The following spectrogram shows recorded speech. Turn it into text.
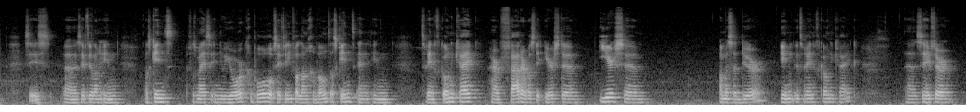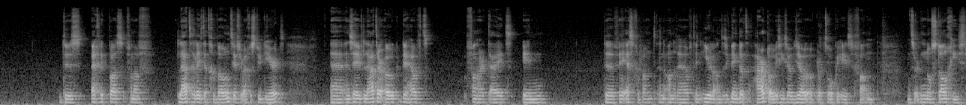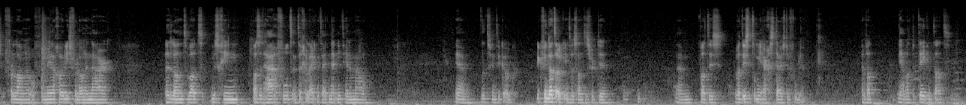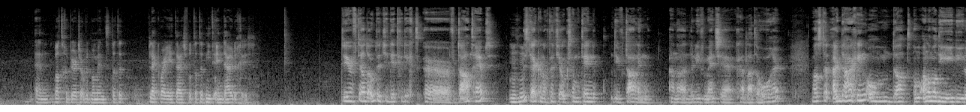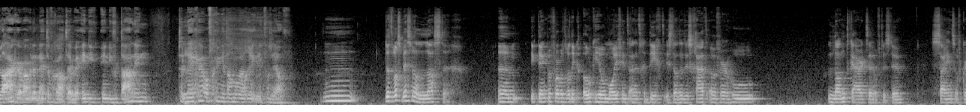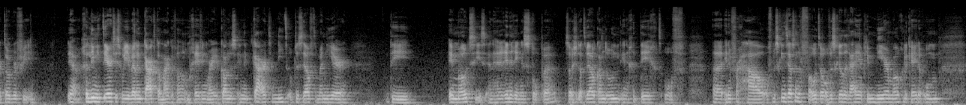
Ze, is, uh, ze heeft heel lang in, als kind, volgens mij is ze in New York geboren, of ze heeft in ieder geval lang gewoond als kind. En in het Verenigd Koninkrijk, haar vader was de eerste Ierse ambassadeur in het Verenigd Koninkrijk. Uh, ze heeft er dus eigenlijk pas vanaf latere leeftijd gewoond. Ze heeft er wel gestudeerd. Uh, en ze heeft later ook de helft van haar tijd in de VS gewoond en de andere helft in Ierland. Dus ik denk dat haar poëzie sowieso ook doortrokken is van een soort nostalgisch verlangen of een melancholisch verlangen naar het land wat misschien als het haren voelt en tegelijkertijd net niet helemaal. Ja, dat vind ik ook. Ik vind dat ook interessant, een soort de, um, wat, is, wat is het om je ergens thuis te voelen? En wat, ja, wat betekent dat? En wat gebeurt er op het moment dat het plek waar je je thuis voelt, dat het niet eenduidig is? Je vertelde ook dat je dit gedicht uh, vertaald hebt. Mm Sterker nog, dat je ook zo meteen die vertaling aan eh, de lieve mensen gaat laten horen. Was het een uitdaging om, dat, om allemaal die, die lagen waar we het net over gehad hebben in die, in die vertaling te leggen? Of ging het allemaal wel redelijk vanzelf? Mm, dat was best wel lastig. Ehm, ik denk bijvoorbeeld wat ik ook heel mooi vind aan het gedicht, is dat het dus gaat over hoe landkaarten, of dus de science of cartography, ja, gelimiteerd is hoe je wel een kaart kan maken van een omgeving, maar je kan dus in een kaart niet op dezelfde manier die emoties en herinneringen stoppen, zoals je dat wel kan doen in een gedicht of uh, in een verhaal, of misschien zelfs in een foto of een schilderij heb je meer mogelijkheden om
